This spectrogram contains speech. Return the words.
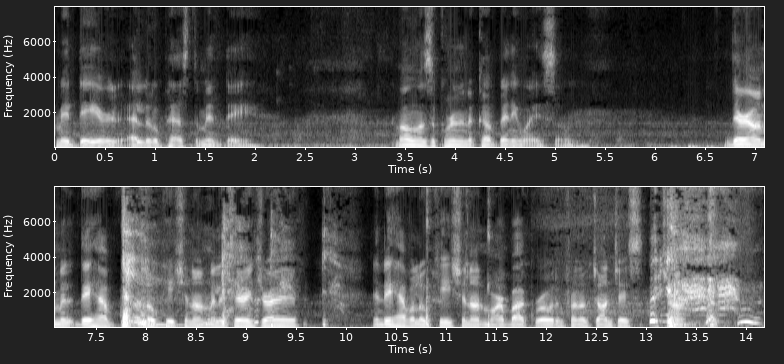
midday or a little past the midday. Mom wants a corner in the cup anyway, so they're on. They have a location on Military Drive, and they have a location on Marbach Road in front of John J. John,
